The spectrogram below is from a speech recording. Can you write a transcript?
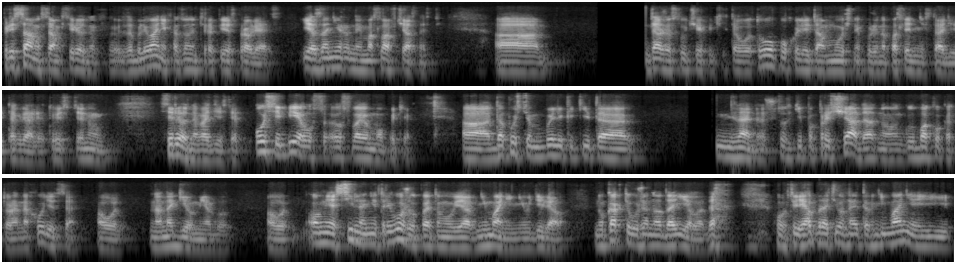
при самых-самых серьезных заболеваниях озонотерапия справляется. И озонированные масла в частности. Даже в случае каких-то вот опухолей, там, мощных уже на последней стадии и так далее. То есть, ну, серьезное воздействие. О себе, о, о своем опыте. А, допустим, были какие-то, не знаю, что-то типа прыща, да, но глубоко, которое находится, вот, на ноге у меня был. Вот. Он меня сильно не тревожил, поэтому я внимания не уделял. Но как-то уже надоело, да. Вот я обратил на это внимание, и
